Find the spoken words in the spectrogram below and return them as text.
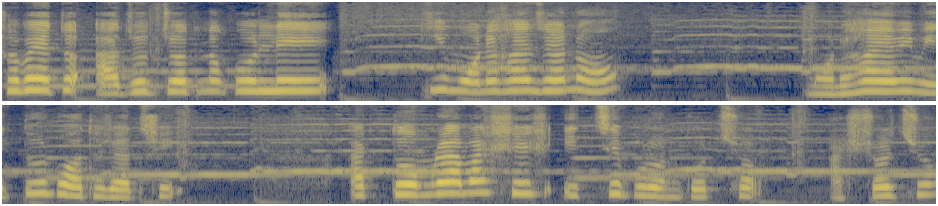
সবাই এত আজব যত্ন করলে কি মনে হয় জানো? মনে হয় আমি মৃত্যুর পথে যাচ্ছি। আর তোমরা আমার শেষ ইচ্ছে পূরণ করছ। আশ্চর্য।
